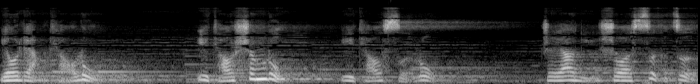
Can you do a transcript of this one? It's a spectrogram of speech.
有两条路，一条生路，一条死路。只要你说四个字，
